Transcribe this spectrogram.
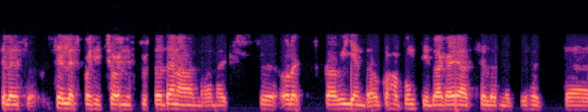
selles, selles positsioonis, kus ta täna on, oleks, oleks ka viienda koha punktid väga head selles mõttes, et äh,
